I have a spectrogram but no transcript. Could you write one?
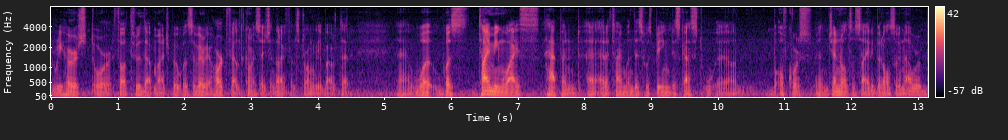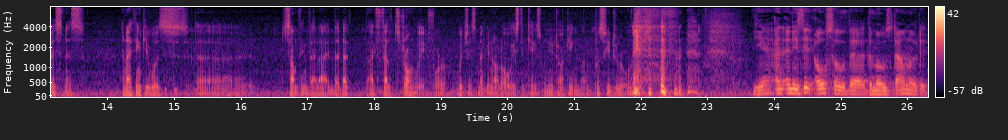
rehearsed or thought through that much, but was a very heartfelt conversation that I felt strongly about. That uh, wa- was timing wise happened uh, at a time when this was being discussed, uh, of course, in general society, but also in our business. And I think it was uh, something that I that, that I felt strongly for, which is maybe not always the case when you're talking about procedural orders. Yeah, and, and is it also the, the most downloaded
